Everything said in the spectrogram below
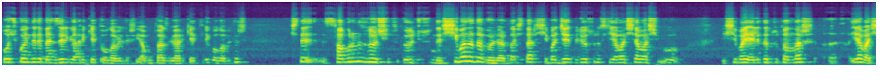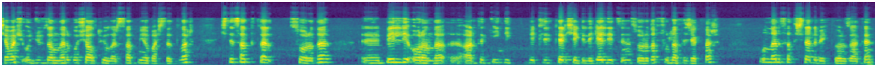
Dogecoin'de de benzeri bir hareket olabilir. Ya bu tarz bir hareketlilik olabilir. İşte sabrınız ölçü, ölçüsünde. Shiba'da da böyle arkadaşlar. Shiba'cı biliyorsunuz ki yavaş yavaş bu Shiba'yı elinde tutanlar yavaş yavaş o cüzdanları boşaltıyorlar. Satmaya başladılar. İşte sattıklar sonra da e, belli oranda e, artık indik bekledikleri şekilde geldikten sonra da fırlatacaklar. Bunların satışlarını bekliyoruz zaten.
